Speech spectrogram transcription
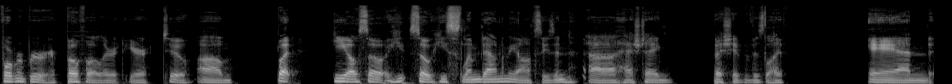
Former Brewer, Bofo alert here too. Um, but he also he so he slimmed down in the off season. Uh, hashtag best shape of his life, and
